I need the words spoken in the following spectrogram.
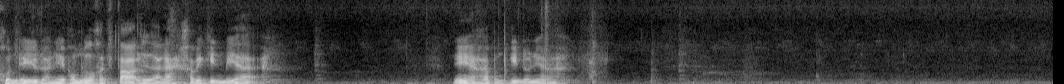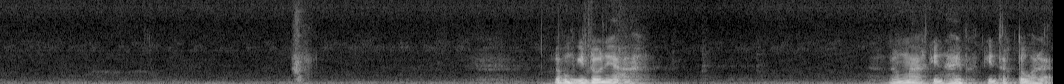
ขุนที่อยู่ตอนนี้ ผมนึกว่าเขาจะต่อเรือนะเขาไปกินเบี้ยนี่ครับ ผมกินตัวเนี้ยอะแล้วผมกินตัวเนี้ยอะ ต้องมากินให้กินสักตัวแหละ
